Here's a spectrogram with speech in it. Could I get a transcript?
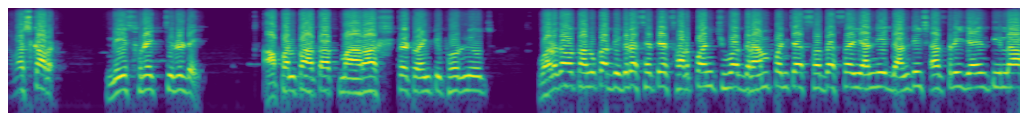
नमस्कार मी सुरेश चिरडे. आपण पाहतात Maharashtra twenty four news. Vadgaon taluka Digras येथे सरपंच व ग्रामपंचायत सदस्य यांनी गांधी शास्त्री जयंतीला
